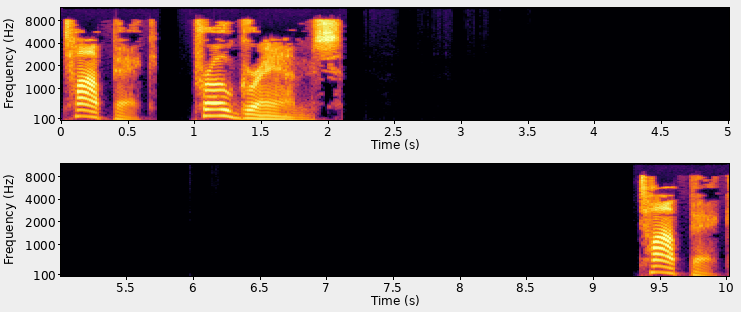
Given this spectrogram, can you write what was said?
Topic: Programs. Topic:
